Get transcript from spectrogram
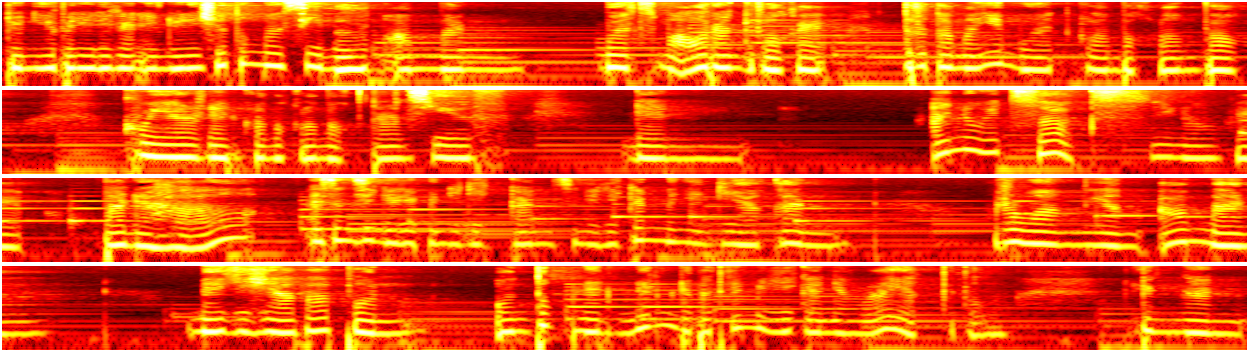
dunia pendidikan Indonesia tuh masih belum aman buat semua orang gitu kayak terutamanya buat kelompok-kelompok queer dan kelompok-kelompok trans youth dan I know it sucks you know kayak padahal esensi dari pendidikan sendiri kan menyediakan ruang yang aman bagi siapa pun untuk benar-benar mendapatkan pendidikan yang layak gitu dengan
